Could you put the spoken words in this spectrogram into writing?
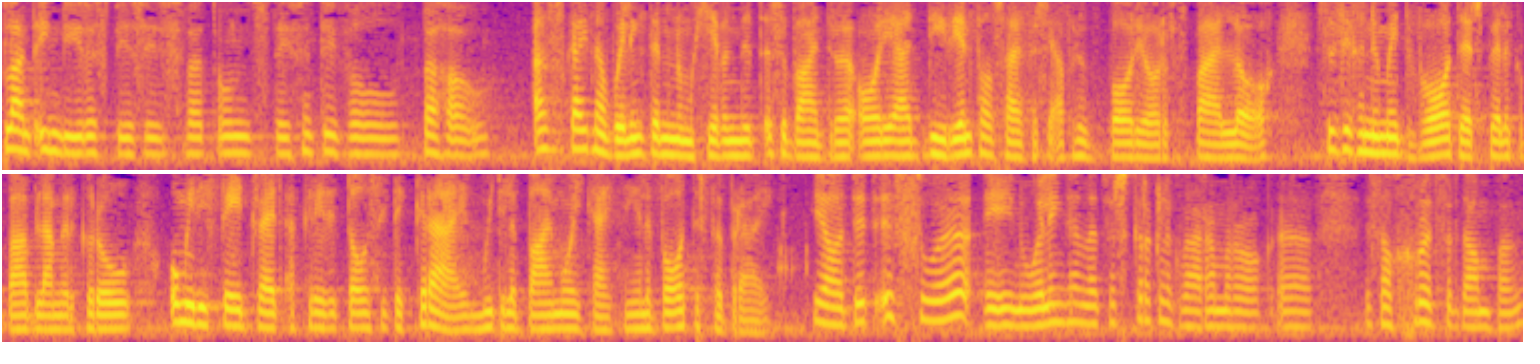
plant en diere spesies wat ons definitief wil behou. As ons kyk na Wellington en omgewing, dit is 'n baie droë area. Die reënvalsyfers die afgelope paar jaar was baie laag. Soos jy genoem het, water speel 'n baie belangrike rol om hierdie Fairtrade akkreditasie te kry. Moet jy baie mooi kyk na jou waterverbruik. Ja, dit is so en Wellington wat verskriklik warm raak, uh, is daar groot verdamping.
